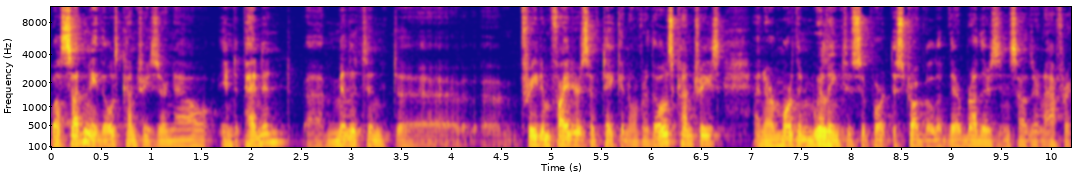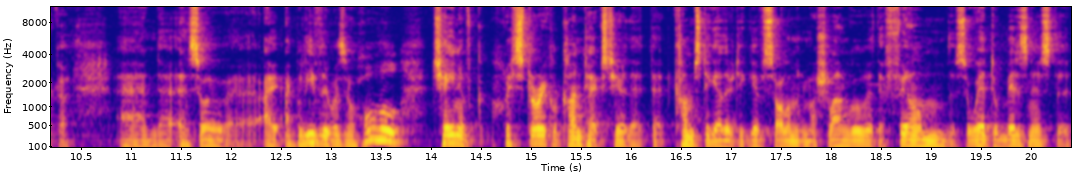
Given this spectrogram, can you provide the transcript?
Well, suddenly those countries are now independent. Uh, militant uh, uh, freedom fighters have taken over those countries and are more than willing to support the struggle of their brothers in southern Africa. And, uh, and so uh, I, I, believe there was a whole chain of historical context here that, that comes together to give Solomon Mahlangu the film, the Soweto business, the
